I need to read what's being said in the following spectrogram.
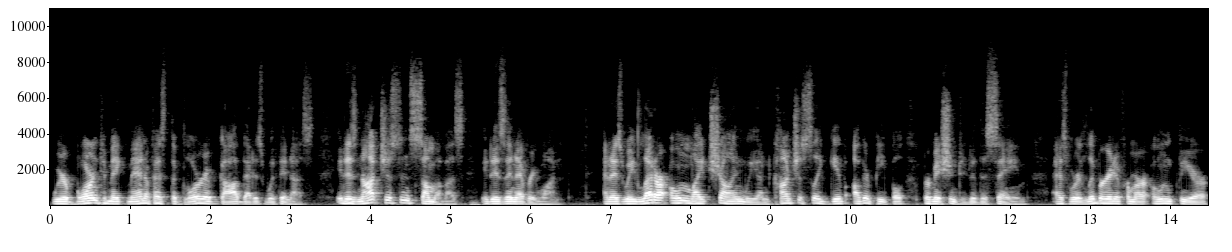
We are born to make manifest the glory of God that is within us. It is not just in some of us, it is in everyone. And as we let our own light shine, we unconsciously give other people permission to do the same. As we're liberated from our own fear,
